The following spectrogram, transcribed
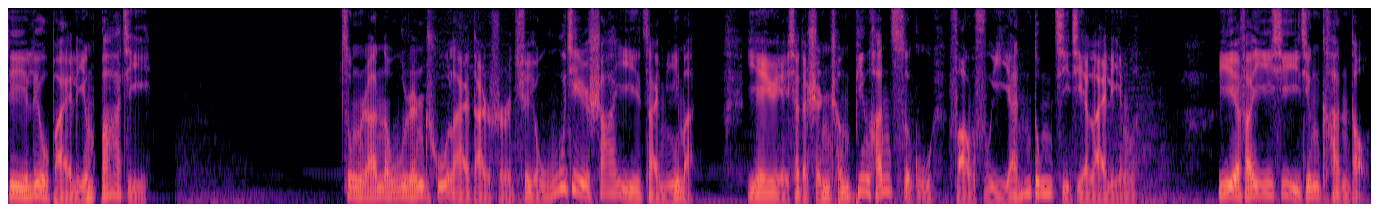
第六百零八集。纵然那无人出来，但是却有无尽杀意在弥漫。夜月下的神城冰寒刺骨，仿佛严冬季节来临了。叶凡依稀已经看到，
